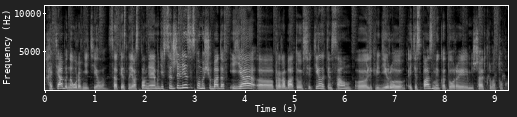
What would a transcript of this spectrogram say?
хотя бы на уровне тела. Соответственно, я восполняю ему дефицит железа с помощью БАДов, и я э, прорабатываю все тело, тем самым ликвидирую эти спазмы, которые мешают кровотоку.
